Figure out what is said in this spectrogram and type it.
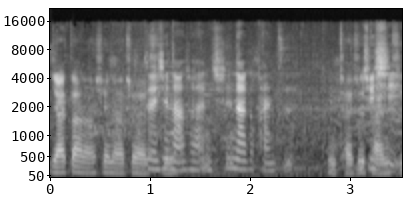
压到，然后先拿出来。对，先拿出来，你先拿个盘子。你才是盘子。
